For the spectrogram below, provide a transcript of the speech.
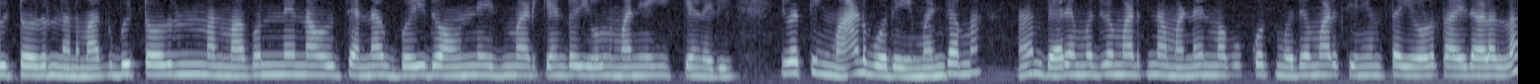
ಬಿಟ್ಟೋದ್ರು ನನ್ನ ಮಗ ಬಿಟ್ಟೋದ್ರು ನನ್ನ ಮಗನ್ನೇ ನಾವು ಚೆನ್ನಾಗಿ ಬೈದು ಅವನ್ನೇ ಇದು ಮಾಡ್ಕೊಂಡು ಇವಳು ಮನೆಗೆ ಇಟ್ಕೊಂಡಿದ್ದೀವಿ ಇವತ್ತು ಹಿಂಗೆ ಮಾಡ್ಬೋದೇ ಈ ಮಂಜಮ್ಮ? ಹಾಂ ಬೇರೆ ಮದುವೆ ಮಾಡ್ತೀನಿ ನಮ್ಮ ಅಣ್ಣನ ಮಗು ಕೊಟ್ಟು ಮದುವೆ ಮಾಡ್ತೀನಿ ಅಂತ ಹೇಳ್ತಾ ಇದ್ದಾಳಲ್ಲ,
